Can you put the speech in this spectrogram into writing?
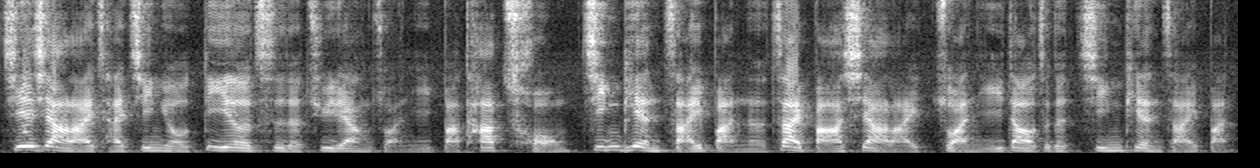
接下来才经由第二次的巨量转移，把它从晶片载板呢再拔下来，转移到这个晶片载板，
